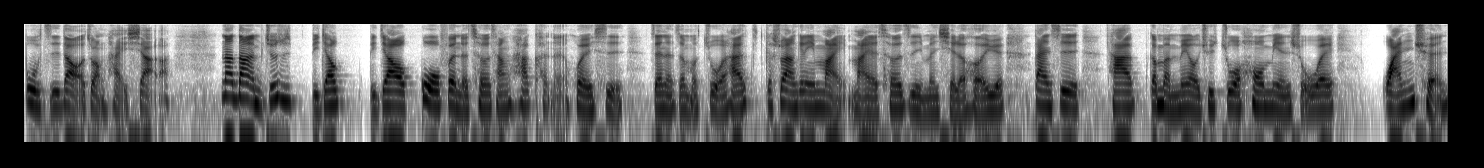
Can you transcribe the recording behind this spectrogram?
不知道的状态下了，那当然就是比较比较过分的车商，他可能会是真的这么做。他虽然跟你买买了车子，你们写了合约，但是他根本没有去做后面所谓完全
